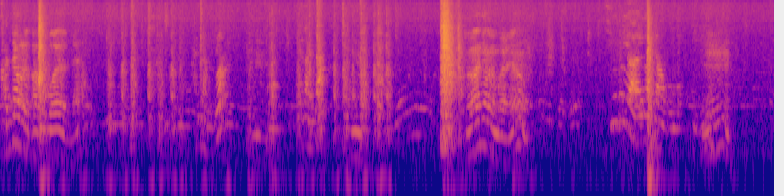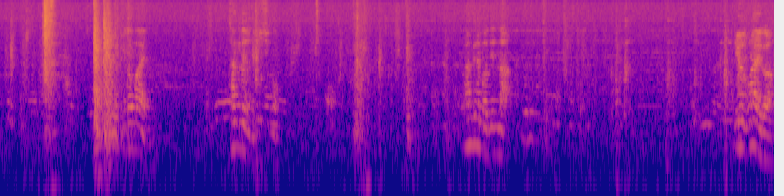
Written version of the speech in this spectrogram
간장을 가서 먹어야 되는데. 간장 줘? 간장? 음. 노란양은 뭐예요? 친구야 이거 하고 먹지. 음. 이거 봐요. 참기름 좀 주시고. 참기름 어디 있나? 이거구나 이거.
